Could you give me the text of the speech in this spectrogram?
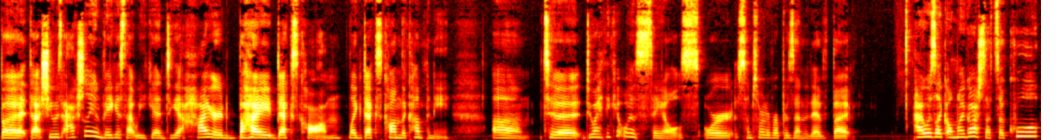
but that she was actually in Vegas that weekend to get hired by Dexcom, like Dexcom the company, um, to do I think it was sales or some sort of representative, but I was like, oh my gosh, that's so cool.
